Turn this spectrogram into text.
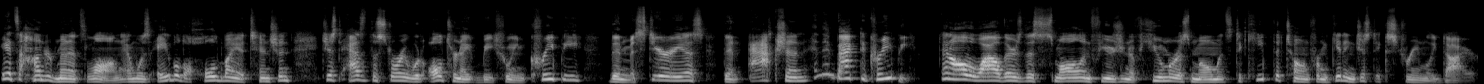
It's 100 minutes long and was able to hold my attention just as the story would alternate between creepy, then mysterious, then action, and then back to creepy. And all the while, there's this small infusion of humorous moments to keep the tone from getting just extremely dire.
